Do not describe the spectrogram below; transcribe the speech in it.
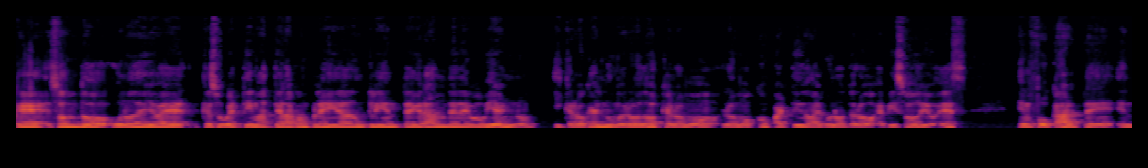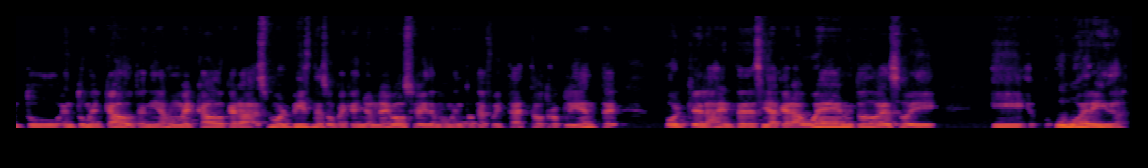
que son dos. Uno de ellos es que subestimaste la complejidad de un cliente grande de gobierno. Y creo que el número dos, que lo hemos, lo hemos compartido en algunos de los episodios, es enfocarte en tu, en tu mercado. Tenías un mercado que era small business o pequeños negocios y de momento te fuiste a este otro cliente porque la gente decía que era bueno y todo eso y, y hubo heridas.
